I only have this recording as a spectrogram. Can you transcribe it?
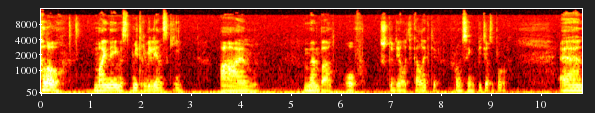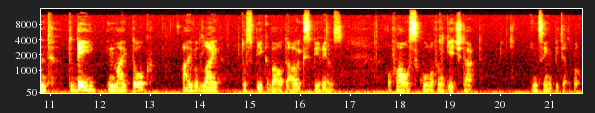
Hello, my name is Dmitry Vilensky. I'm member of Chto Delat Collective from St. Petersburg. And today in my talk, I would like to speak about our experience of our School of Engaged Art in St. Petersburg.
